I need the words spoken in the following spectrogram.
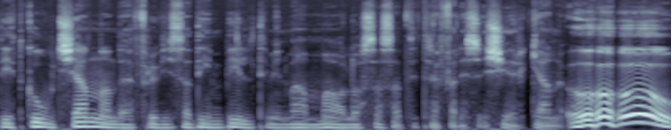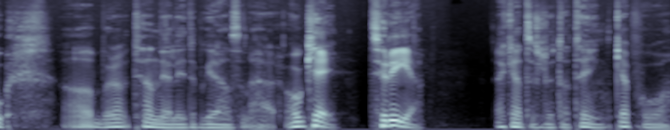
Ditt godkännande för att visa din bild till min mamma och låtsas att vi träffades i kyrkan. Ohoho! Ja, börjar tända lite på gränserna här. Okej, tre. Jag kan inte sluta tänka på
